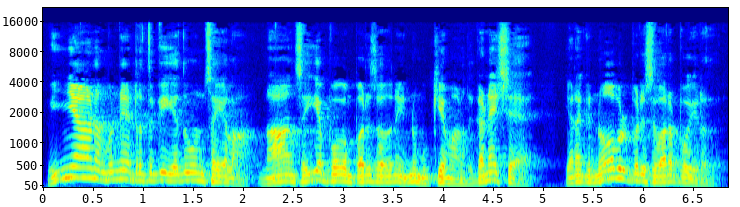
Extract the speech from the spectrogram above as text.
விஞ்ஞான முன்னேற்றத்துக்கு எதுவும் செய்யலாம். நான் செய்ய போகும் பரிசோதனை இன்னும் முக்கியமானது. கணேஷ எனக்கு நோபல் பரிசு வரப்போகிறது.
